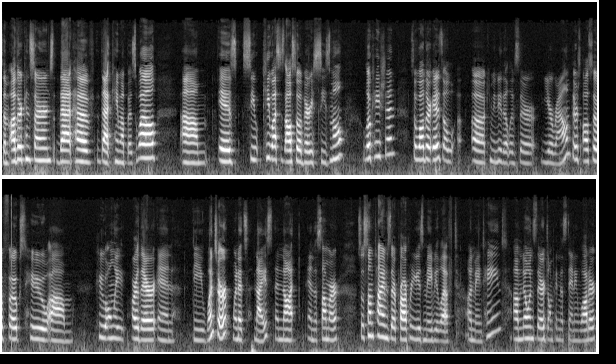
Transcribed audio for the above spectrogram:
some other concerns that have that came up as well um, is Key West is also a very seasonal location. So while there is a, a community that lives there year round, there's also folks who um, who only are there in the winter when it's nice and not in the summer. So sometimes their property is maybe left unmaintained. Um, no one's there dumping the standing water.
